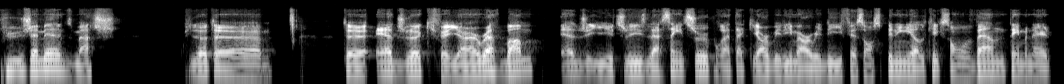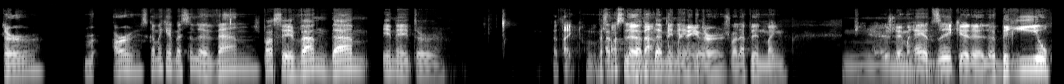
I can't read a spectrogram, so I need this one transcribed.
plus jamais du match. Puis là, t'as t'as Edge là, qui fait. Il y a un ref bump. Edge, il utilise la ceinture pour attaquer RVD, mais RVD, il fait son spinning L kick, son Van Terminator. Comment il appelle ça, le Van? Je pense que c'est Van Damme Inator. Peut-être. Je pense que le Van Van Daminator. Je vais l'appeler de même. Euh, Hmm. J'aimerais dire que le, le brio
